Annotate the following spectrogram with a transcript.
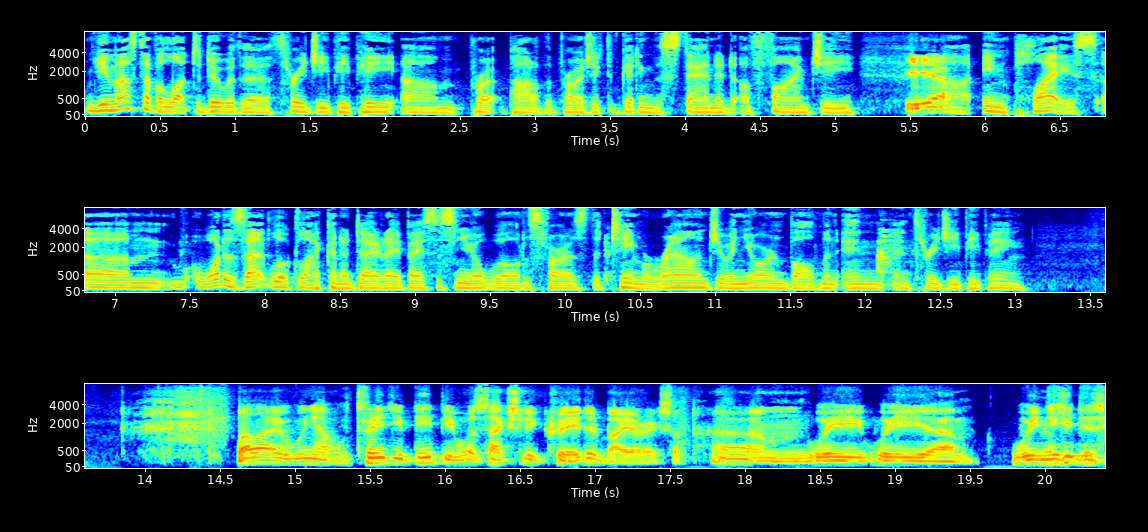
you. must have a lot to do with the 3GPP um, pro- part of the project of getting the standard of 5G yeah. uh, in place. Um, what does that look like on a day to day basis in your world as far as the the team around you and your involvement in, in 3GPP? Well, I, you know, 3GPP was actually created by Ericsson. Um, we we um, we needed,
